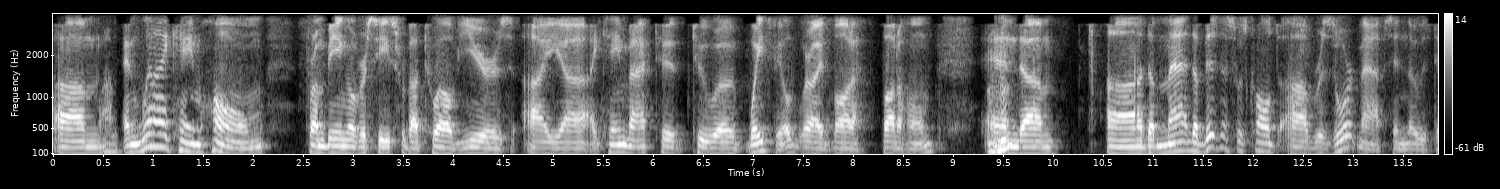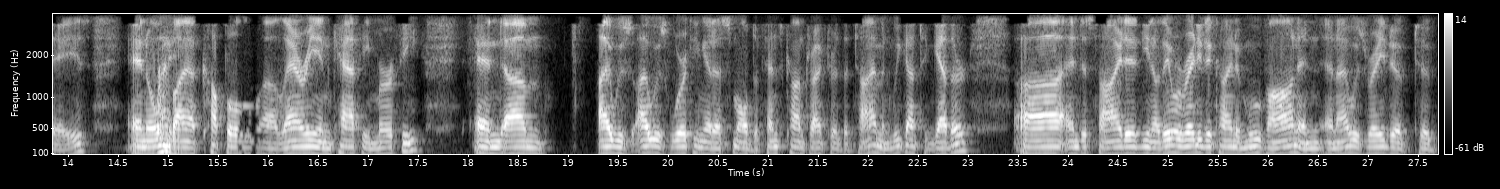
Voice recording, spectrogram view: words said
Um, wow. And when I came home from being overseas for about 12 years, I uh, I came back to to uh, Waitsfield, where I bought a bought a home, mm-hmm. and um, uh, the ma- the business was called uh, Resort Maps in those days, and owned right. by a couple, uh, Larry and Kathy Murphy, and um, I was I was working at a small defense contractor at the time, and we got together uh, and decided, you know, they were ready to kind of move on, and and I was ready to to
